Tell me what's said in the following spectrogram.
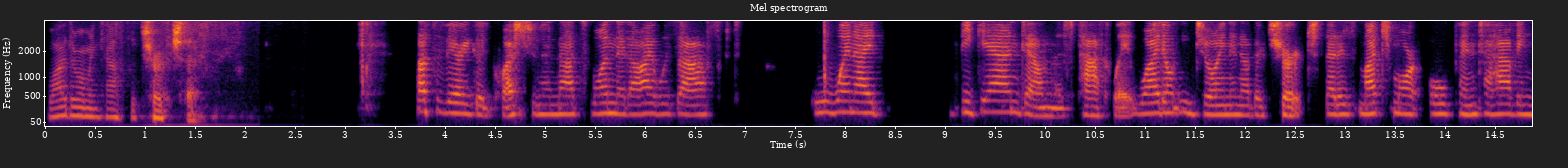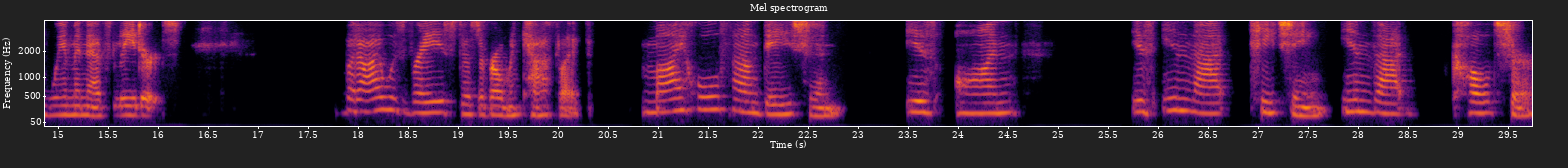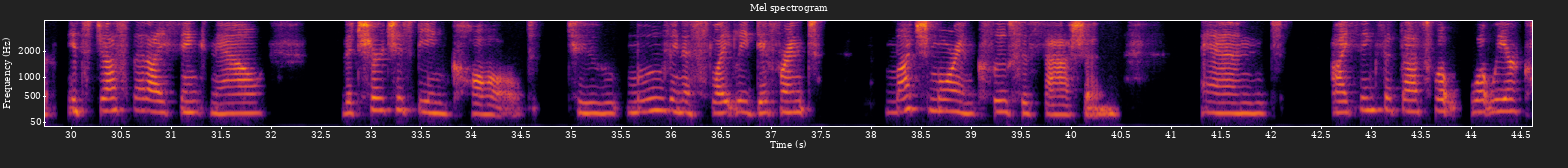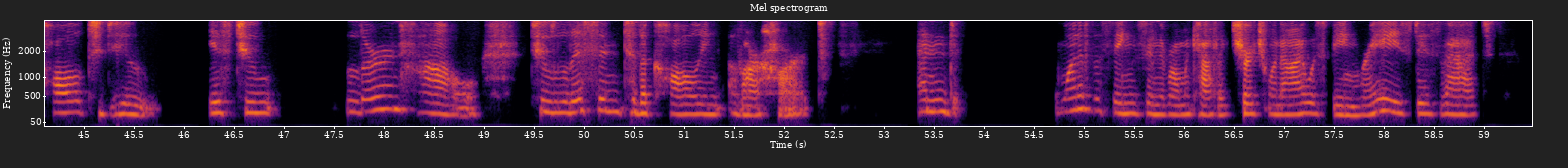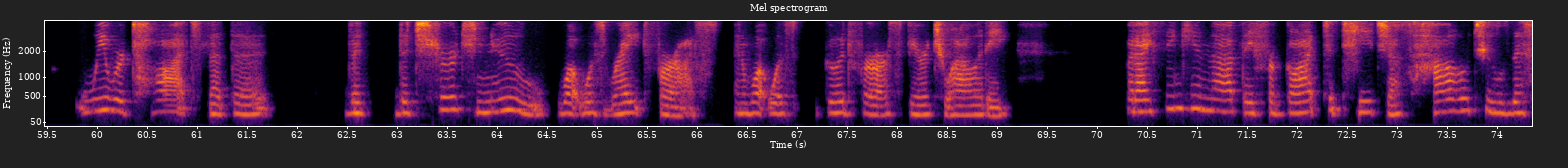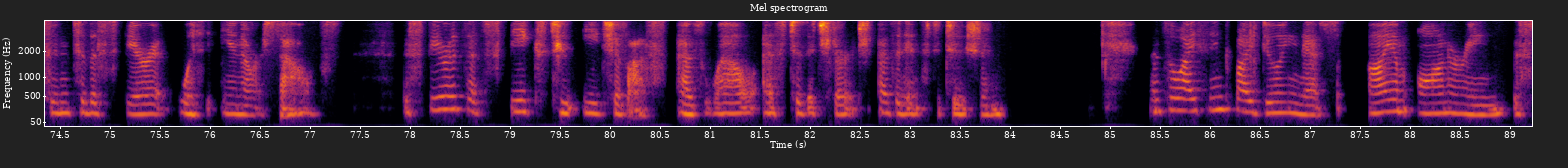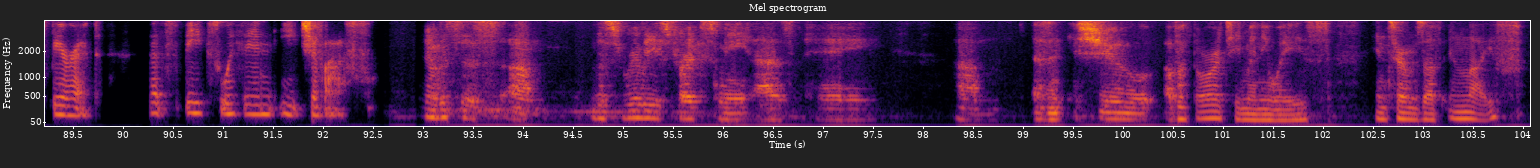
Why the Roman Catholic Church then? That's a very good question, and that's one that I was asked when I began down this pathway. Why don't you join another church that is much more open to having women as leaders? But I was raised as a Roman Catholic. My whole foundation is on, is in that teaching, in that culture. It's just that I think now the church is being called to move in a slightly different much more inclusive fashion. And I think that that's what, what we are called to do is to learn how to listen to the calling of our heart. And one of the things in the Roman Catholic Church when I was being raised is that we were taught that the, the the church knew what was right for us and what was good for our spirituality. But I think in that they forgot to teach us how to listen to the spirit within ourselves, the spirit that speaks to each of us as well as to the church as an institution. And so I think by doing this, I am honoring the spirit that speaks within each of us. You know, this is um, this really strikes me as a um, as an issue of authority in many ways. In terms of in life,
